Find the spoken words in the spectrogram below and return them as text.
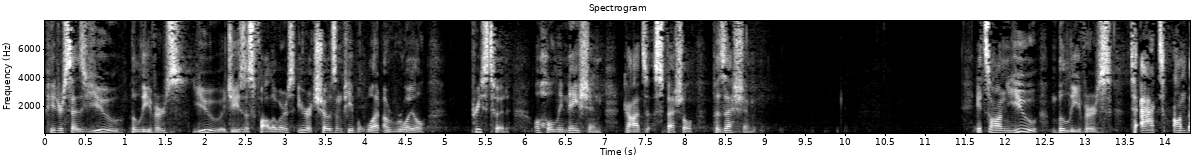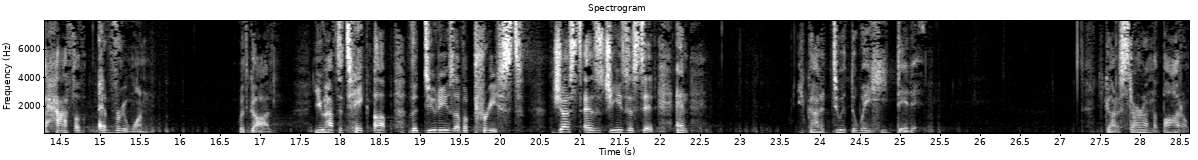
Peter says, You believers, you Jesus followers, you're a chosen people. What a royal priesthood, a holy nation, God's special possession. It's on you, believers, to act on behalf of everyone with God. You have to take up the duties of a priest, just as Jesus did. And you've got to do it the way he did it. You got to start on the bottom.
